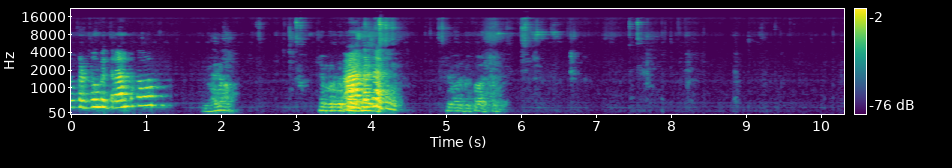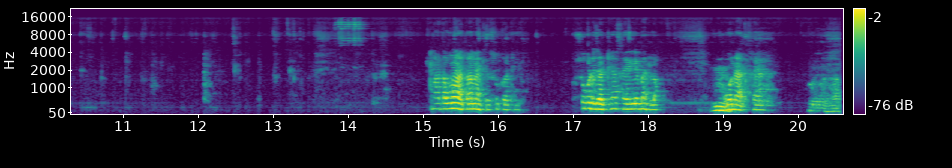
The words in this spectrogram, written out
सुकट तर आणतो का? शंभर रुपये आणतच पावशेर. नाही तुम्ही. शंभर रुपये पावशेर. आता उन्हात आणायचं सुकट. सुकट जर ठेसायला भरलं. हम्म. उन्हात खायला. बरोबर, हा.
